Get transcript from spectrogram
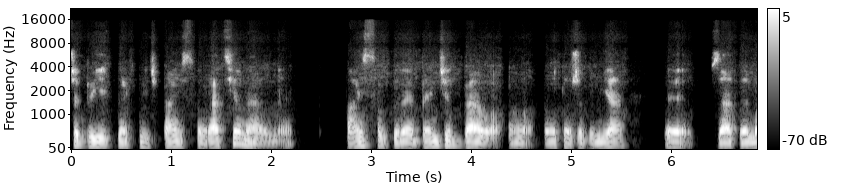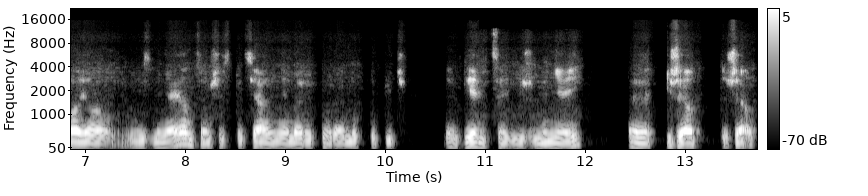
żeby jednak mieć państwo racjonalne, państwo, które będzie dbało o, o to, żebym ja e, za tę moją niezmieniającą się specjalnie emeryturę mógł kupić więcej niż mniej e, i że od, że od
